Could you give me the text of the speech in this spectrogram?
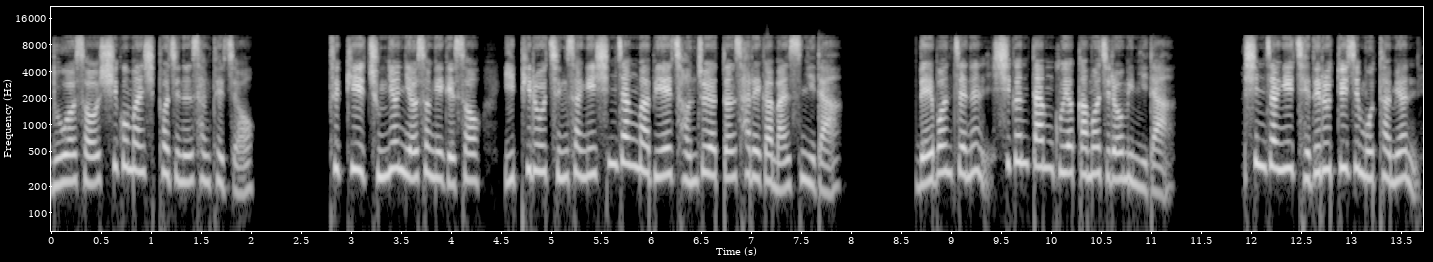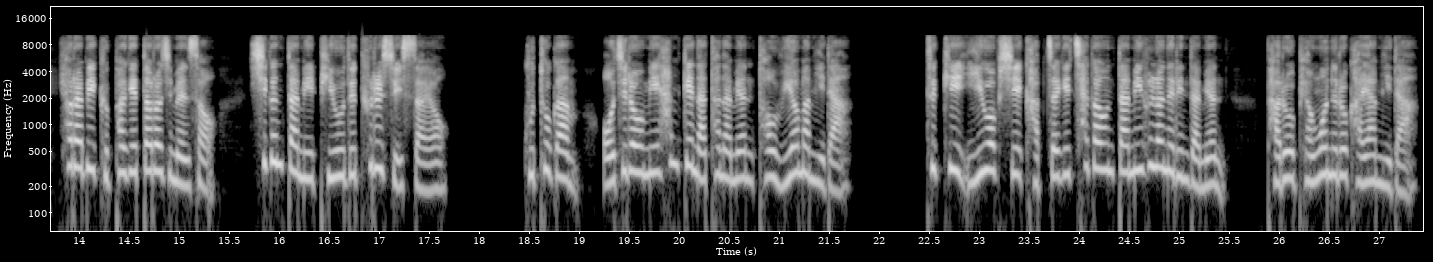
누워서 쉬고만 싶어지는 상태죠. 특히 중년 여성에게서 이 피로 증상이 심장마비의 전조였던 사례가 많습니다. 네 번째는 식은땀 구역 가머지러움입니다. 심장이 제대로 뛰지 못하면 혈압이 급하게 떨어지면서 식은땀이 비 오듯 흐를 수 있어요. 구토감, 어지러움이 함께 나타나면 더 위험합니다. 특히 이유 없이 갑자기 차가운 땀이 흘러내린다면 바로 병원으로 가야 합니다.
